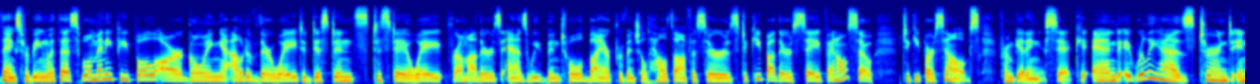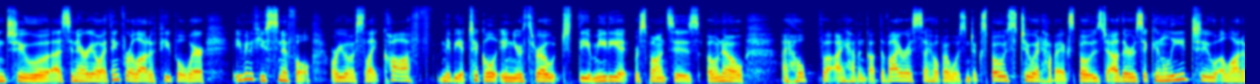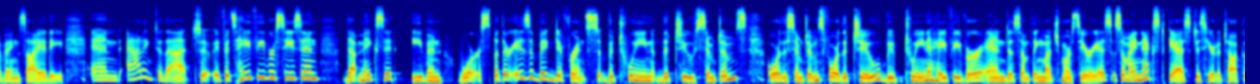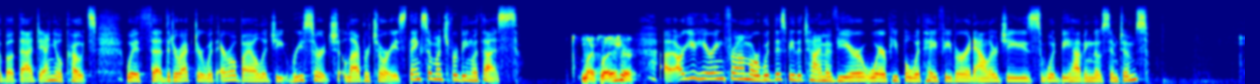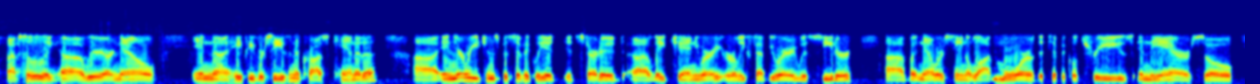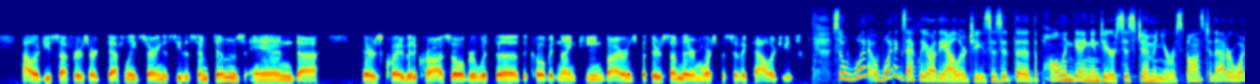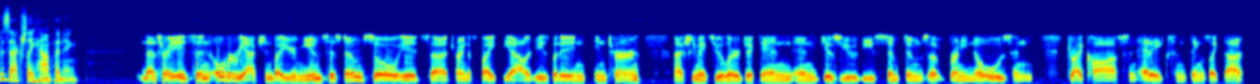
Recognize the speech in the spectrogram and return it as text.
Thanks for being with us. Well, many people are going out of their way to distance, to stay away from others, as we've been told by our provincial health officers, to keep others safe and also to keep ourselves from getting sick. And it really has turned into a scenario, I think, for a lot of people where even if you sniffle or you have a slight cough, maybe a tickle in your throat, the immediate response is, oh no, I hope I haven't got the virus. I hope I wasn't exposed to it. Have I exposed others? It can lead to a lot of anxiety. And adding to that, if it's hay fever season, that makes it even worse. But there is a big difference between the two symptoms or the symptoms for the two between a hay fever and something much more serious. So my next guest is here to talk about that, Daniel Coates with uh, the director with Aerobiology Research Laboratories. Thanks so much for being with us. My pleasure. Uh, are you hearing from, or would this be the time of year where people with hay fever and allergies would be having those symptoms? Absolutely. Uh, we are now in uh, hay fever season across Canada. Uh, in your region specifically, it, it started uh, late January, early February with cedar, uh, but now we're seeing a lot more of the typical trees in the air. So allergy sufferers are definitely starting to see the symptoms, and there's quite a bit of crossover with the, the COVID 19 virus, but there's some that are more specific to allergies. So, what, what exactly are the allergies? Is it the, the pollen getting into your system and your response to that, or what is actually happening? That's right. It's an overreaction by your immune system. So, it's uh, trying to fight the allergies, but in, in turn, actually makes you allergic and, and gives you these symptoms of runny nose and dry coughs and headaches and things like that.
